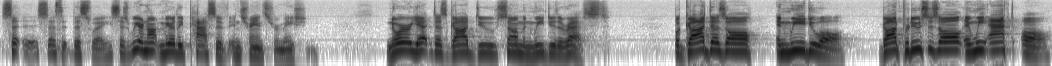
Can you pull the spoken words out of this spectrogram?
says it this way He says, We are not merely passive in transformation, nor yet does God do some and we do the rest. But God does all and we do all. God produces all and we act all.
